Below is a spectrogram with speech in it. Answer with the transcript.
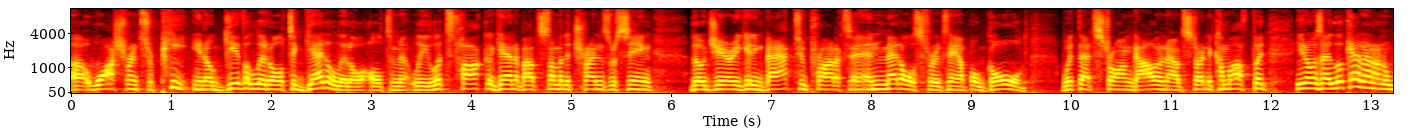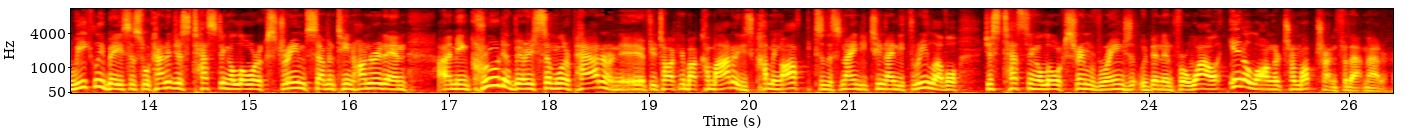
uh, wash, rinse, repeat. You know, give a little to get a little. Ultimately, let's talk again about some of the trends we're seeing, though, Jerry. Getting back to products and metals, for example, gold. with that strong dollar now, it's starting to come off. But, you know, as I look at it on a weekly basis, we're kind of just testing a lower extreme, 1700. And I mean, crude, a very similar pattern. If you're talking about commodities coming off to this 92, 93 level, just testing a lower extreme of range that we've been in for a while in a longer term uptrend for that matter.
